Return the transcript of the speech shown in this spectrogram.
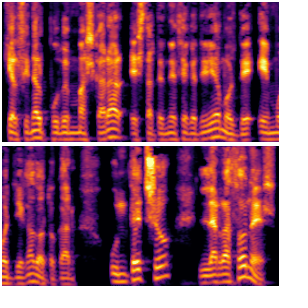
que al final pudo enmascarar esta tendencia que teníamos de hemos llegado a tocar un techo. Las razones,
